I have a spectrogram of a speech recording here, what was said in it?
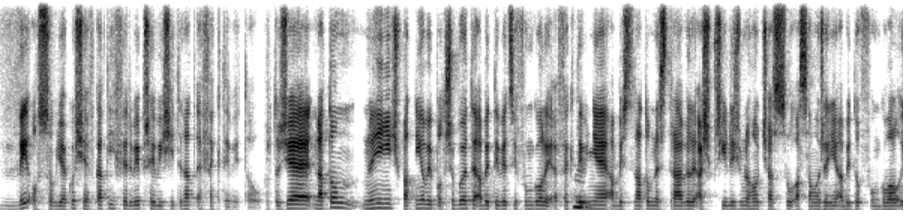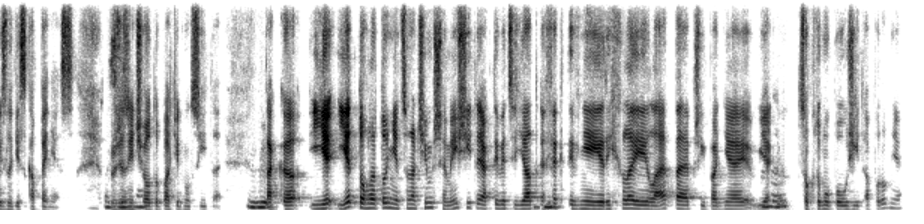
vy osobně jako šéfka té firmy přemýšlíte nad efektivitou, protože na tom není nic špatného, vy potřebujete, aby ty věci fungovaly efektivně, hmm. abyste na tom nestrávili až příliš mnoho času a samozřejmě, aby to fungovalo i z hlediska peněz, to protože z něčeho to platit musíte. Hmm. Tak eh, je, je tohleto něco, na čím přemýšlíte, jak ty věci dělat hmm. efektivněji, rychleji, lépe, případně je, hmm. co k tomu použít a podobně?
